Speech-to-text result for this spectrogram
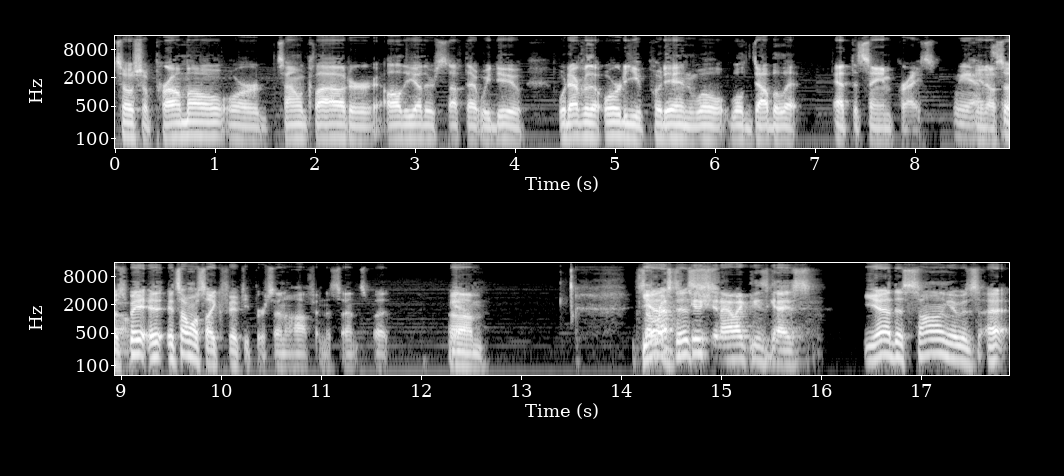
social promo or SoundCloud or all the other stuff that we do, whatever the order you put in, we'll we'll double it at the same price. yeah, you know, so, it's it's almost like 50% off in a sense, but Yeah. um so yeah, restitution. this- I like these guys. Yeah, the song it was. Uh,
